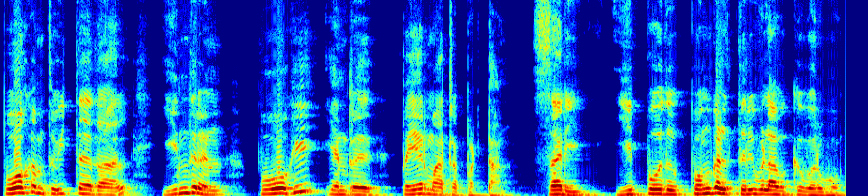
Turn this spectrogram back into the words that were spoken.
போகம் துய்த்ததால் இந்திரன் போகி என்று பெயர் மாற்றப்பட்டான். சரி இப்போது பொங்கல் திருவிழாவுக்கு வருவோம்.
